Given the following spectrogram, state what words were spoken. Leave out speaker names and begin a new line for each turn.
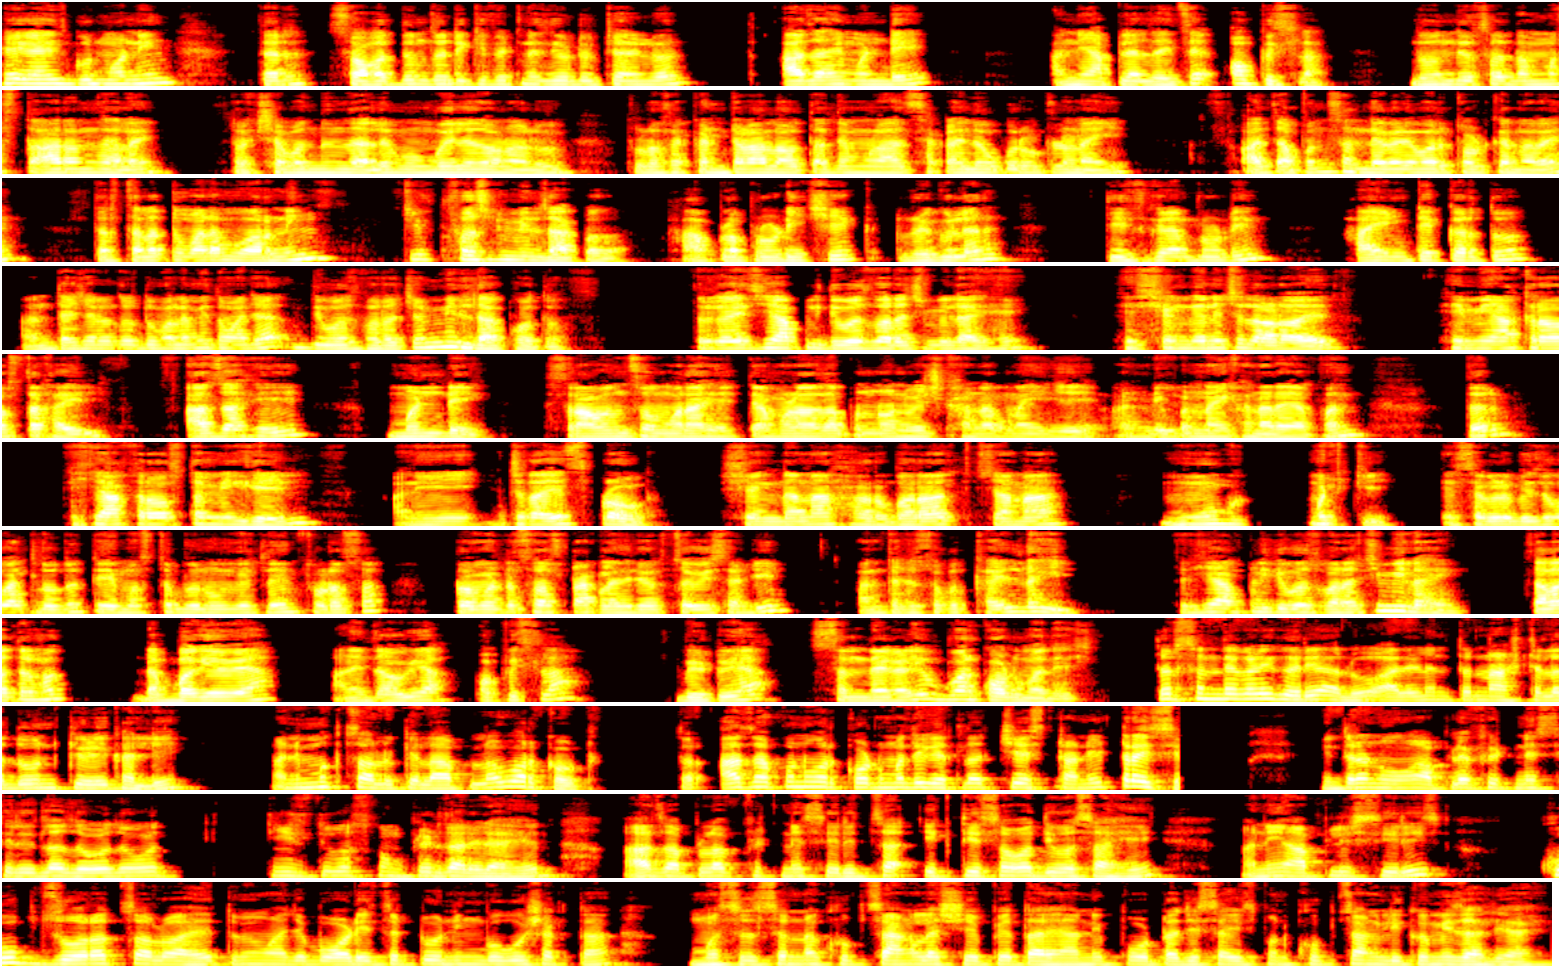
हे guys good morning तर स्वागत तुमचं डिकी फिटनेस युट्यूब चॅनलवर आज आहे मंडे आणि आपल्याला जायचंय ऑफिसला दोन दिवसात मस्त आराम झालाय. रक्षाबंधन झालं मुंबईला जाऊन आलो. थोडासा कंटाळा आला होता त्यामुळे आज सकाळी लवकर उठलो नाही. आज आपण संध्याकाळी वर्कआउट करणार आहे. तर चला तुम्हाला मॉर्निंग ची फर्स्ट मील दाखवतो. हा आपला प्रोटीन शेक रेग्युलर तीस ग्रॅम प्रोटीन हा इनटेक करतो आणि त्याच्यानंतर तुम्हाला मी माझ्या दिवसभराच्या मील दाखवतो. तर गाईज ही आपली दिवसभराची मील आहे. हे शेंगदाण्याचे लाडू आहेत. हे मी अकरा वाजता खाईल. आज आहे मंडे श्रावण सोमवार आहे. त्यामुळे आज आपण नॉनव्हेज खाणार नाहीये. अंडी पण नाही खाणार आहे आपण. तर हे अकरा वाजता मी घेईल. आणि याच्यात आहे स्प्राऊट शेंगदाणा हरभरा चना मूग मटकी हे सगळं भिजू घातलं होतं. ते मस्त बनवून घेतलंय. थोडासा टोमॅटो सॉस टाकला त्याच्यावर चवीसाठी. आणि त्याच्यासोबत खाईल दही. तर ही आपली दिवसभराची मिल आहे. चला तर मग डब्बा घेऊया आणि जाऊया ऑफिसला भेटूया. संध्याकाळी वर्कआउटमध्ये तर संध्याकाळी घरी आलो आल्यानंतर नाश्त्याला दोन केळी खाल्ली आणि मग चालू केला आपला वर्कआउट तर आज आपण वर्कआउटमध्ये घेतला चेस्ट आणि ट्रायसेप मित्रांनो आपल्या फिटनेस सिरीजला जवळजवळ तीस दिवस कंप्लीट झालेले आहेत. आज आपला फिटनेस सिरीजचा एकतीसावा दिवस आहे आणि आपली सिरीज खूप जोरात चालू आहे. तुम्ही माझ्या बॉडीचं टोनिंग बघू शकता. मसल्सना खूप चांगला शेप येत आहे आणि पोटाची साईज पण खूप चांगली कमी झाली आहे.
